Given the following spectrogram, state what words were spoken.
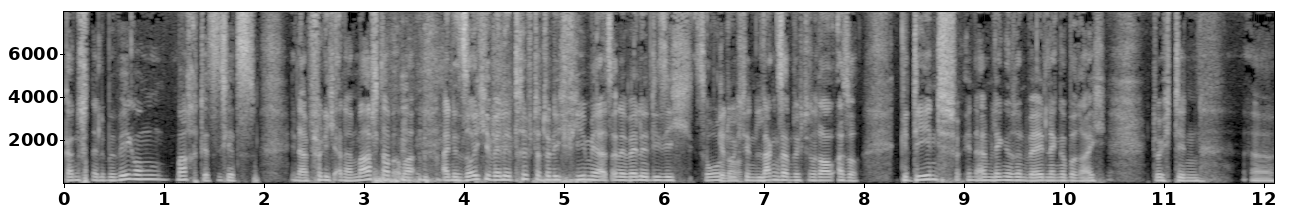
ganz schnelle Bewegungen macht, das ist jetzt in einem völlig anderen Maßstab, aber eine solche Welle trifft natürlich viel mehr als eine Welle, die sich so genau. durch den langsam durch den Raum, also gedehnt in einem längeren Wellenlängebereich durch den äh,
